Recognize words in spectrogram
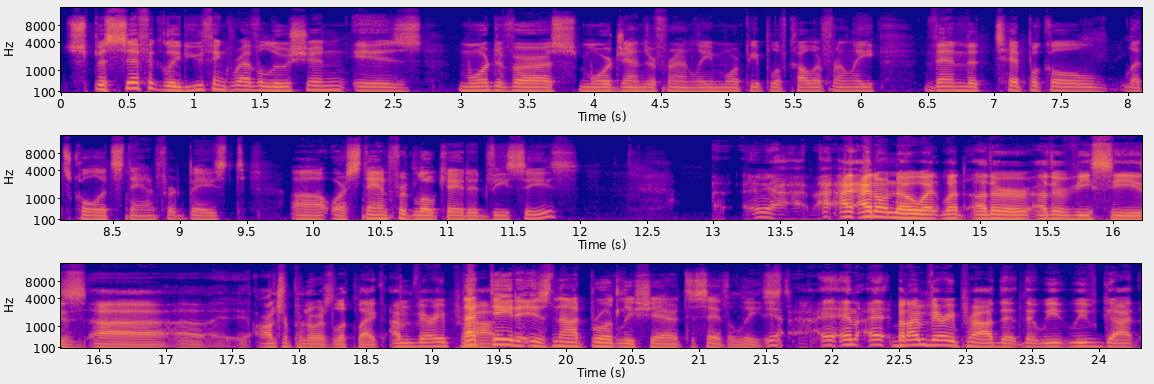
specifically, do you think Revolution is more diverse, more gender friendly, more people of color friendly than the typical, let's call it Stanford based uh, or Stanford located VCs? I, mean, I, I don't know what, what other other VCs uh, uh, entrepreneurs look like. I'm very proud. That data is not broadly shared, to say the least. Yeah, and, and but I'm very proud that, that we we've got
